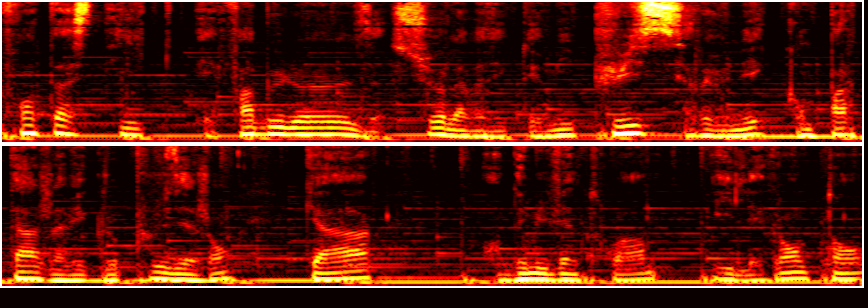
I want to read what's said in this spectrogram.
fantastiques et fabuleuses sur la vasectomie puissent revenir, qu'on partage avec le plus de gens, car en 2023, il est grand temps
